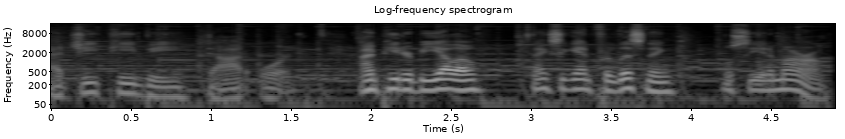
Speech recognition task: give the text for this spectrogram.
at gpb.org. I'm Peter Biello. Thanks again for listening. We'll see you tomorrow.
